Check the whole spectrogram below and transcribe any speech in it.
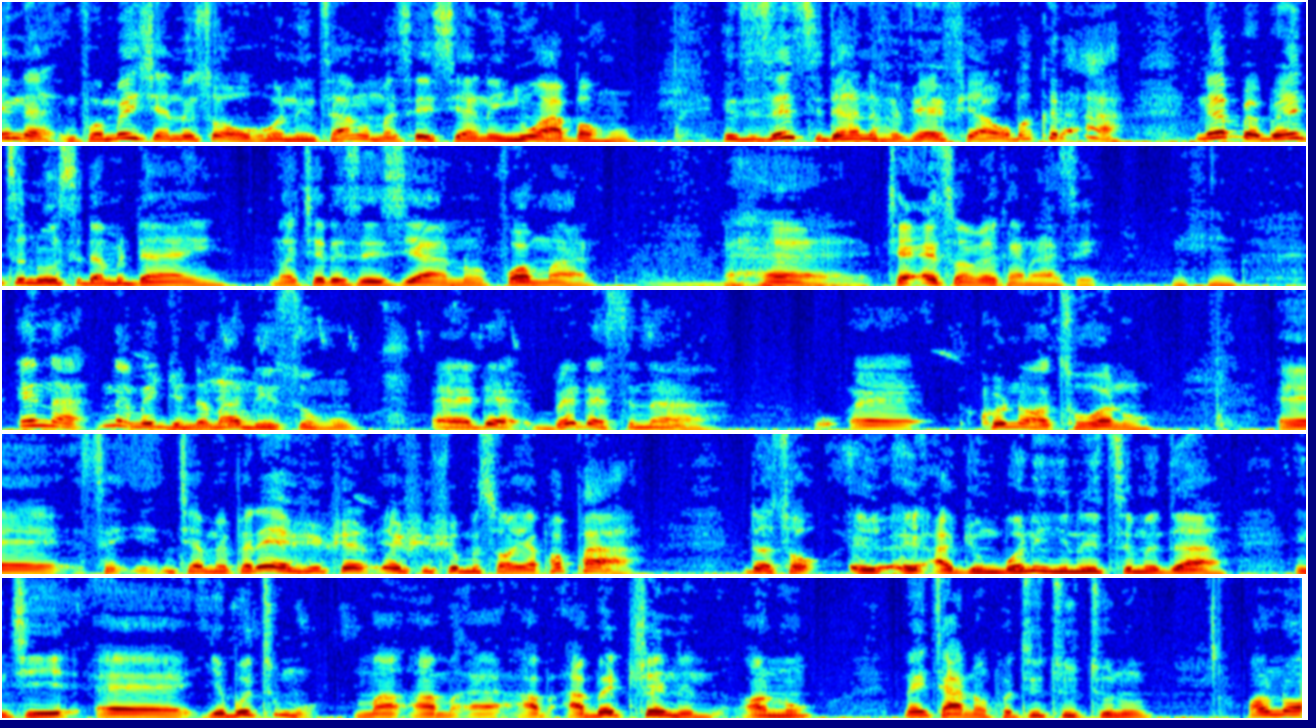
in the information is all holding time, my says, and a new abaho. In the sense, down of a very fear, or bucket ah, never Brenton knows the damn dying, not ched says, ya no, four man. Aha, chet, as one can I say. In a imagine the maddy soon, eh, the bread as in chrono or two eh, say, Jemmy Pere, if you should miss all your papa. That's all a jumboni you to me there. Nti eh yebotum ma am eh, abe training ọnụ n'ncha anọpụtututunu ọnụ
